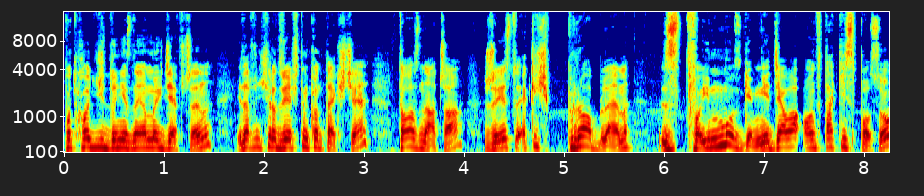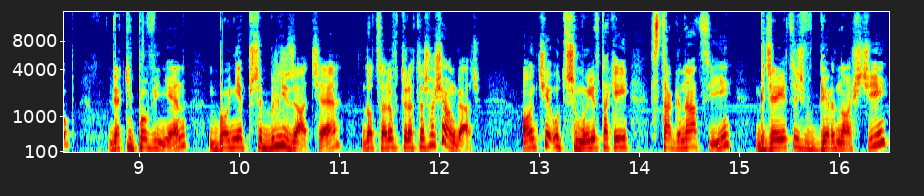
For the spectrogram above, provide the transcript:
podchodzić do nieznajomych dziewczyn i zacząć się rozwijać w tym kontekście, to oznacza, że jest to jakiś problem z Twoim mózgiem. Nie działa on w taki sposób, w jaki powinien, bo nie przybliża Cię do celów, które chcesz osiągać. On Cię utrzymuje w takiej stagnacji, gdzie jesteś w bierności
